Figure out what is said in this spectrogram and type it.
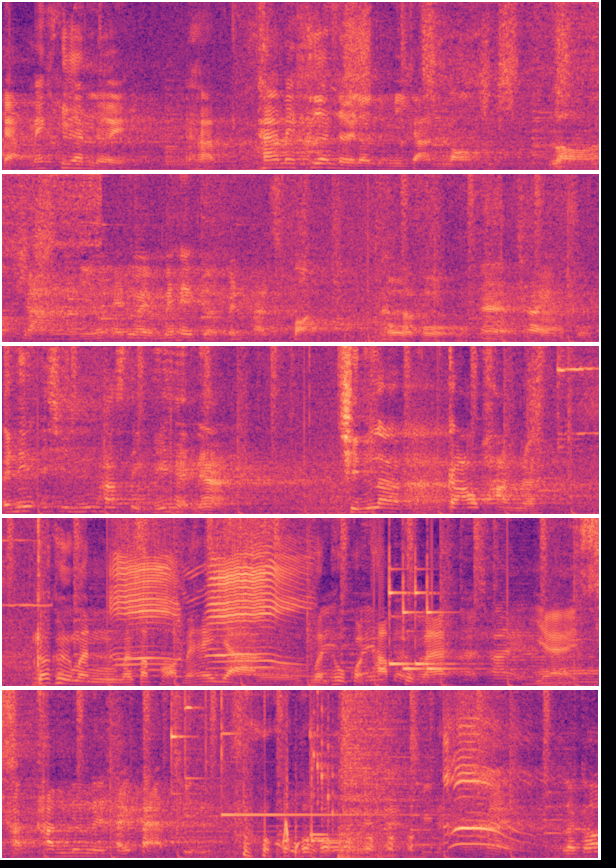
แบบไม่เคลื่อนเลยนะครับถ้าไม่เคลื่อนเลยเราจะมีการลองลองยางอันนี้ไว้ให้ด้วยไม่ให้เกิดเป็นแผ่นสปอตนะครับโอ้โหอ่าใช่ไอ้นี่ไอชิ้นพลาสติกที่เห็นเนี่ยชิ้นละ9,000นะ ก็คือมันมันซัพพอร์ตไม่ให้ยางเหมือนถูกกดทับถูกไหม อ่าใช่ Yes คันหนึ่งเลยใช้ 8 ชิ้นใช่แล้วก็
